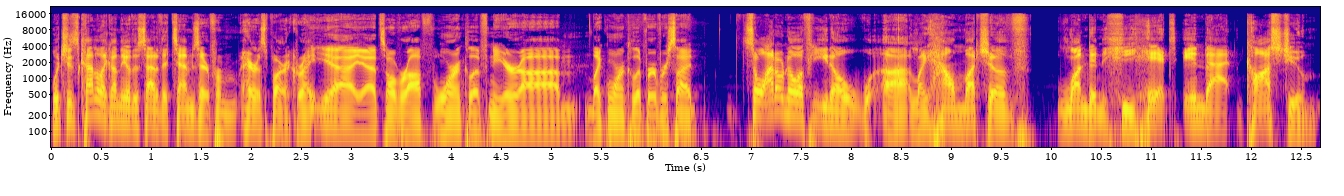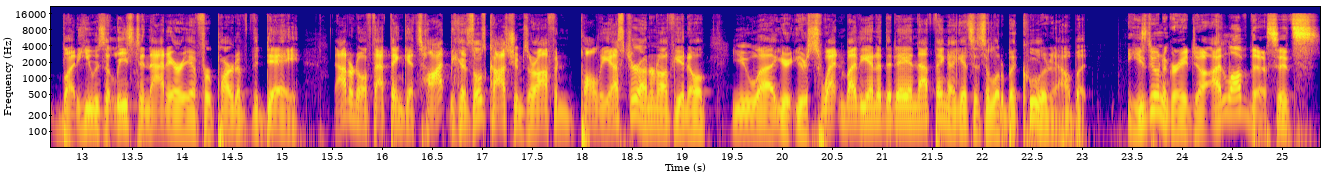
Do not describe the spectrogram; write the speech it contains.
which is kind of like on the other side of the Thames there from Harris Park, right? Yeah, yeah, it's over off Wharncliffe near um, like Wharncliffe Riverside. so I don't know if you know uh, like how much of London he hit in that costume, but he was at least in that area for part of the day. I don't know if that thing gets hot because those costumes are often polyester. I don't know if you know you uh, you're, you're sweating by the end of the day in that thing. I guess it's a little bit cooler now, but He's doing a great job. I love this. It's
